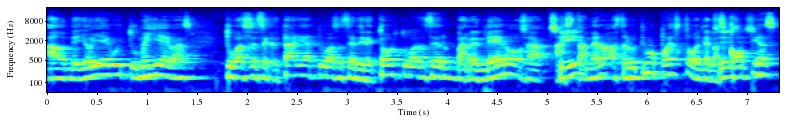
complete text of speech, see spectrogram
a donde yo llego y tú me llevas, tú vas a ser secretaria, tú vas a ser director, tú vas a ser barrendero, o sea, Sí. hasta mero, hasta el último puesto, el de las Sí, copias.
